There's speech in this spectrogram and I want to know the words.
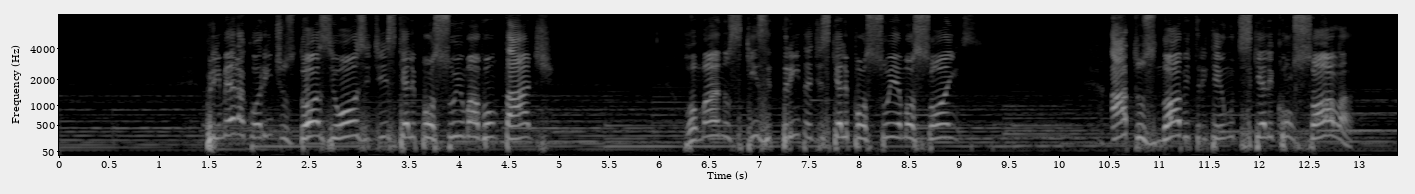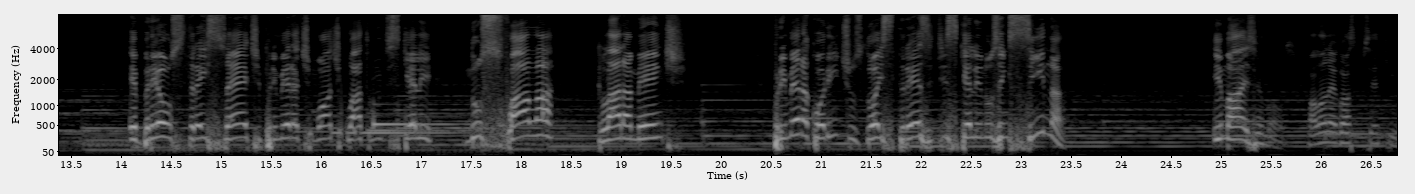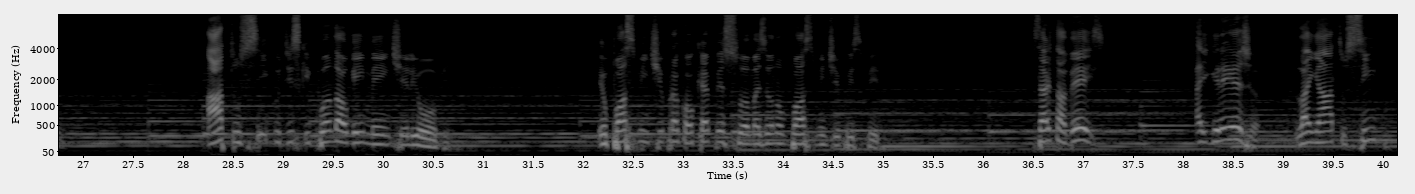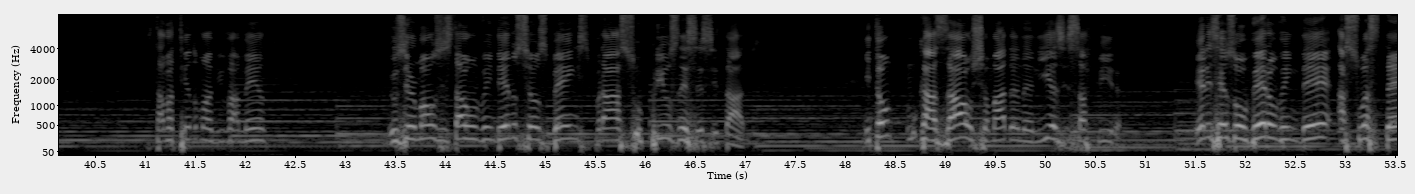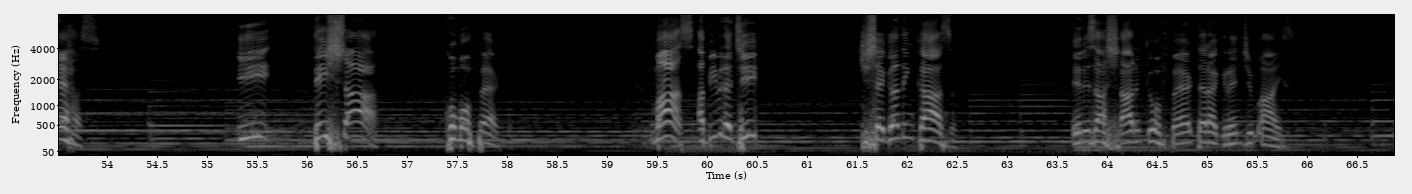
1 Coríntios 12, 11 diz que ele possui uma vontade. Romanos 15, 30 diz que ele possui emoções. Atos 9, 31 diz que ele consola. Hebreus 3, 7, 1 Timóteo 4, 1 diz que ele nos fala claramente. 1 Coríntios 2, 13 diz que ele nos ensina. E mais, irmãos, falar um negócio para você aqui. Atos 5 diz que quando alguém mente, ele ouve. Eu posso mentir para qualquer pessoa, mas eu não posso mentir para o Espírito. Certa vez, a igreja, lá em Atos 5, estava tendo um avivamento. E os irmãos estavam vendendo seus bens para suprir os necessitados. Então, um casal chamado Ananias e Safira, eles resolveram vender as suas terras e deixar como oferta. Mas a Bíblia diz que chegando em casa, eles acharam que a oferta era grande demais.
